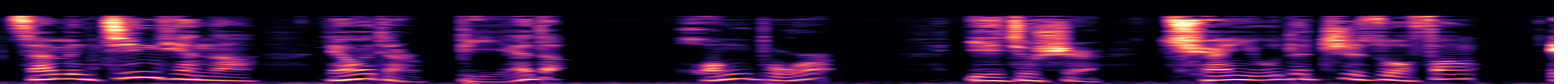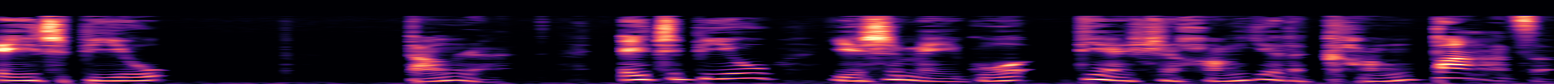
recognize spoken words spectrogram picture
咱们今天呢聊点别的。黄渤，也就是全游的制作方 HBO，当然，HBO 也是美国电视行业的扛把子。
